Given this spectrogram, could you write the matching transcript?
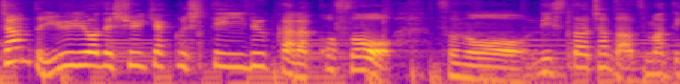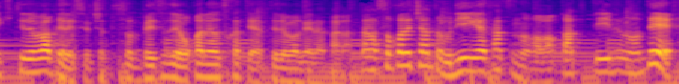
ちゃんと有料で集客しているからこそ、その、リストはちゃんと集まってきてるわけですよ。ちょっと別でお金を使ってやってるわけだから。だからそこでちゃんと売り上げが立つのが分かっているので、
